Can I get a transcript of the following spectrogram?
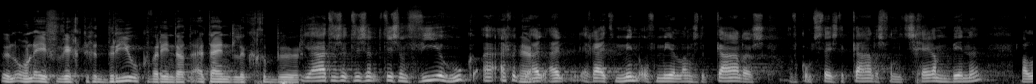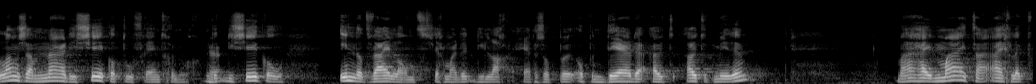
een onevenwichtige driehoek waarin dat uiteindelijk gebeurt. Ja, het is, het is, een, het is een vierhoek. Uh, eigenlijk, ja. hij, hij, rijdt min of meer langs de kaders, of komt steeds de kaders van het scherm binnen, maar langzaam naar die cirkel toe, vreemd genoeg. Ja. Die, die cirkel in dat weiland, zeg maar, die lag ergens op, op een derde uit, uit het midden. Maar hij maait daar eigenlijk,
